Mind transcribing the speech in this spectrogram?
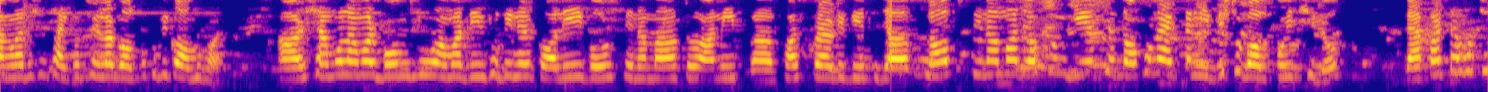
বাংলাদেশে সাইকো থ্রিলার গল্প খুবই কম হয়। আর শ্যামল আমার বন্ধু, আমার দীর্ঘদিনের কলিগ ওর সিনেমা তো আমি ফার্স্ট প্রায়োরিটি দিয়েছি। যা ফ্লপ সিনেমা যখন গিয়েছে তখনও একটা নির্দিষ্ট গল্পই ছিল। ব্যাপারটা হচ্ছে,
